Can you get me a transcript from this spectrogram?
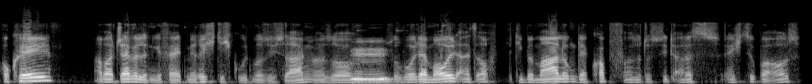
okay, aber Javelin gefällt mir richtig gut, muss ich sagen. Also mhm. sowohl der Mold als auch die Bemalung, der Kopf, also das sieht alles echt super aus.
